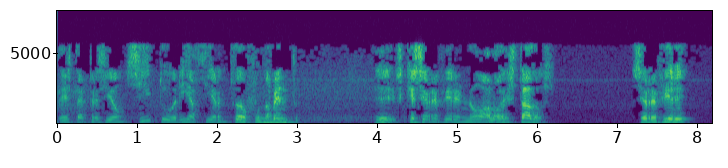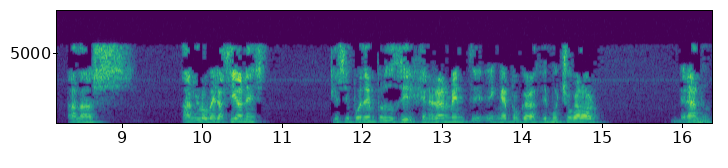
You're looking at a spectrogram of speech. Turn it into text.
de esta expresión sí tuviera cierto fundamento, eh, que se refiere no a los estados, se refiere a las aglomeraciones que se pueden producir generalmente en épocas de mucho calor, verano,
